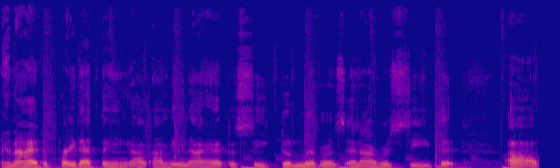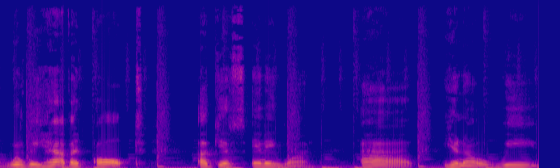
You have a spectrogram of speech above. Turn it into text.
And I had to pray that thing. I, I mean, I had to seek deliverance and I received it. Uh, when we have an alt against anyone, uh, you know, we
